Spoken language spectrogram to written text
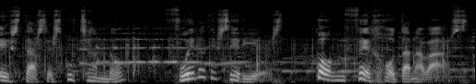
Estás escuchando Fuera de Series con CJ Navas.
